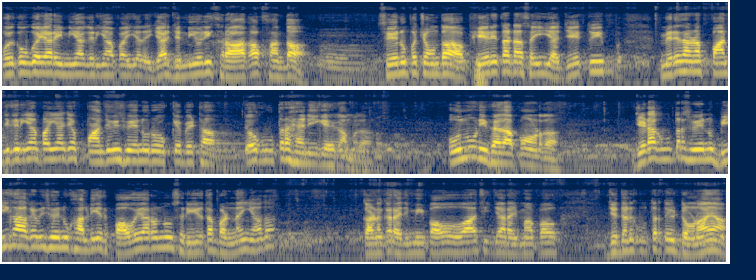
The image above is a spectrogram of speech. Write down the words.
ਕੋਈ ਕਹੂਗਾ ਯਾਰ ਇੰਨੀਆਂ ਗਿਰੀਆਂ ਪਾਈ ਜਾਂਦੇ। ਯਾਰ ਜਿੰਨੀ ਉਹਦੀ ਖੁਰਾਕ ਆ ਉਹ ਖਾਂਦਾ। ਸਵੇਰ ਨੂੰ ਪਹੁੰਚਾਉਂਦਾ, ਫੇਰ ਇਹ ਤੁਹਾਡਾ ਸਹੀ ਆ। ਜੇ ਤੁਸੀਂ ਮੇਰੇ ਹਿਸਾਬ ਨਾਲ ਪੰਜ ਗਿਰੀਆਂ ਪਾਈਆਂ, ਜੇ ਪੰਜ ਵੀ ਸਵੇਰ ਨੂੰ ਰੋਕ ਕੇ ਬੈਠਾ, ਤੇ ਉਹ ਕਬੂਤਰ ਹੈ ਨਹੀਂ ਕਿਸੇ ਕੰਮ ਦਾ। ਉਹਨੂੰ ਨਹੀਂ ਫਾਇਦਾ ਪਾਉਣ ਦਾ। ਜਿਹੜਾ ਕਬੂਤਰ ਸਵੇਰ ਨੂੰ 20 ਖਾ ਕੇ ਵੀ ਸਵੇਰ ਨੂੰ ਖਾਲੀ ਹੱਥ ਪਾਓ ਯਾਰ, ਉਹਨੂੰ ਸਰੀਰ ਤਾਂ ਬਣਨਾ ਹੀ ਆ ਉਹਦਾ। ਕਣਕ ਰਜਮੀ ਪਾਓ, ਆਹ ਚੀਜ਼ਾਂ ਰਜਮਾ ਪਾਓ। ਜਿੱਦਣ ਕਬੂਤਰ ਤੁਸੀਂ ਡਾਉਣਾ ਆ,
